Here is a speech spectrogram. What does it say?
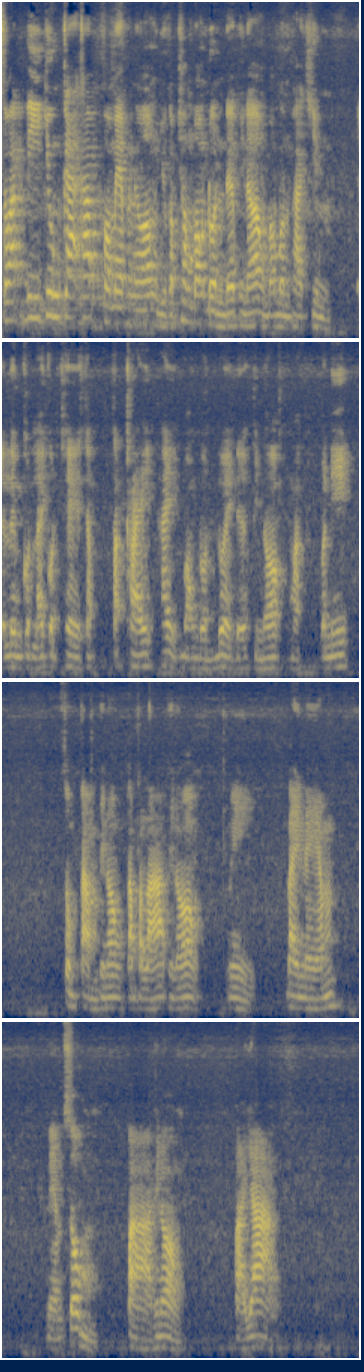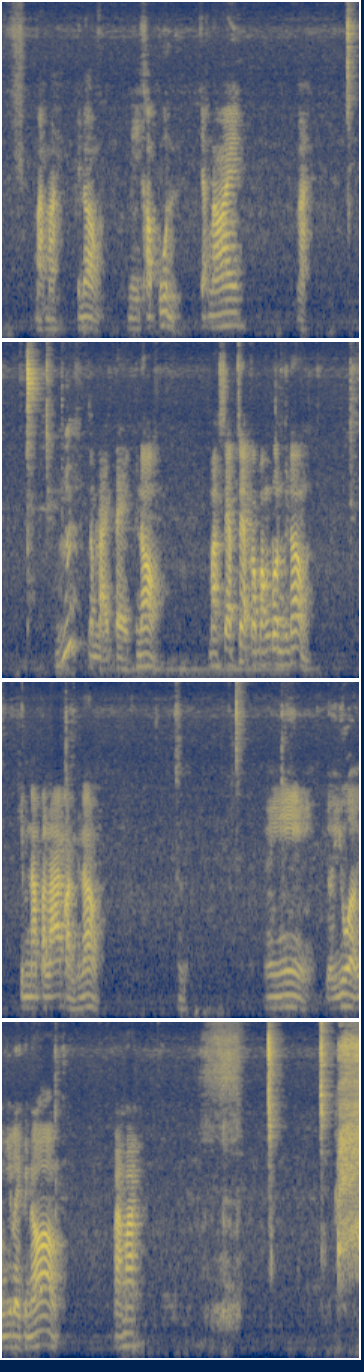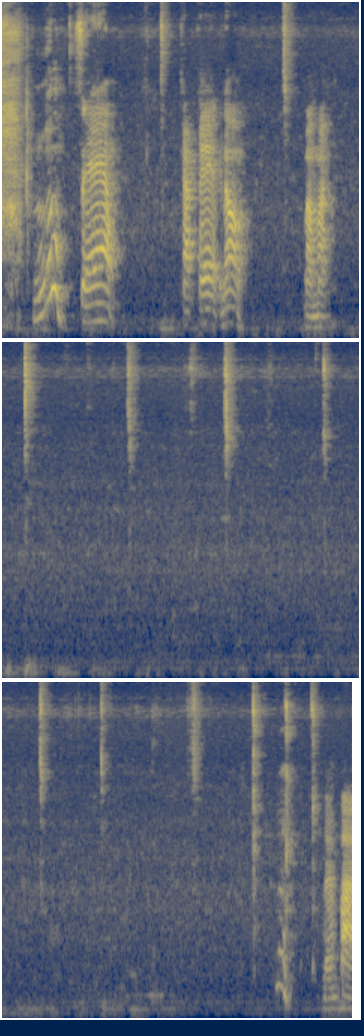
สวัสดีจุงกะครับพ่อแม่พี่น้องอยู่กับช่องบองดนเด้อพี่น้องบองดนพาชิมอย่าลืมกดไลค์กดแชร์จับตักไครให้บองดนด้วยเด้อพี่น้องมา วันนี้ส้มตำพี่น้องตำปลาพี่น้อง นี่ได้แหนมแหนมส้มปลาพี่น้องปลาย่าง มามาพี่น้อง มีข้าวปุ้นจากน้อยมาน้ำลายแตกพี่น้อง มาแซ่บๆกับบองดนพี่น้อง ชิมน้ำปลาก่อนพี่น้อง นี่ยั่วๆอย่างนี้เลยพี่น้อง มามาอืมแซ่บคักแท้พี่น้อง มามาน้ำปลา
